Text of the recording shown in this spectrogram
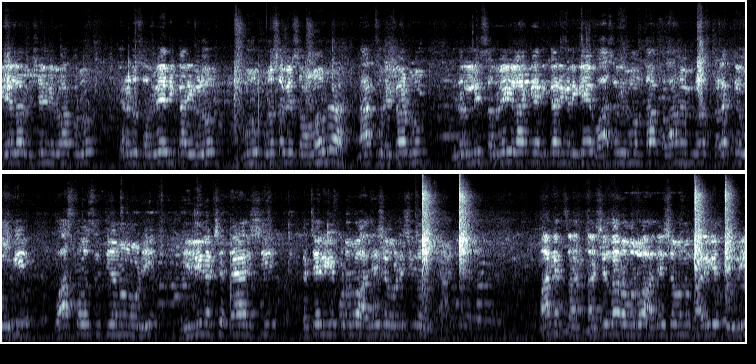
ಕೆಎಲ್ಆರ್ ವಿಷಯ ನಿರ್ವಾಹಕರು, ಎರಡು ಸರ್ವೆ ಅಧಿಕಾರಿಗಳು, ಮೂರು ಪುರಸಭೆ ಸಮೂಹ ನಾಲ್ಕು ರೆಕಾರ್ಡ್ ರೂಮ್, ಇದರಲ್ಲಿ ಸರ್ವೆ ಇಲಾಖೆ ಅಧಿಕಾರಿಗಳಿಗೆ ವಾಸವಿರುವಂತಹ ಫಲಾನುಭವಿಗಳ ಸ್ಥಳಕ್ಕೆ ಹೋಗಿ ವಾಸ್ತವ ಸ್ಥಿತಿಯನ್ನು ನೋಡಿ ನೀಲಿ ನಕ್ಷೆ ತಯಾರಿಸಿ ಕಚೇರಿಗೆ ಕೊಡಲು ಆದೇಶ ಹೊರಡಿಸಿದರು. ಮಾನ್ಯ ತ- ತಹಶೀಲ್ದಾರ್ ಅವರು ಆದೇಶವನ್ನು ಗಾಳಿಗೆ ತೂರಿ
